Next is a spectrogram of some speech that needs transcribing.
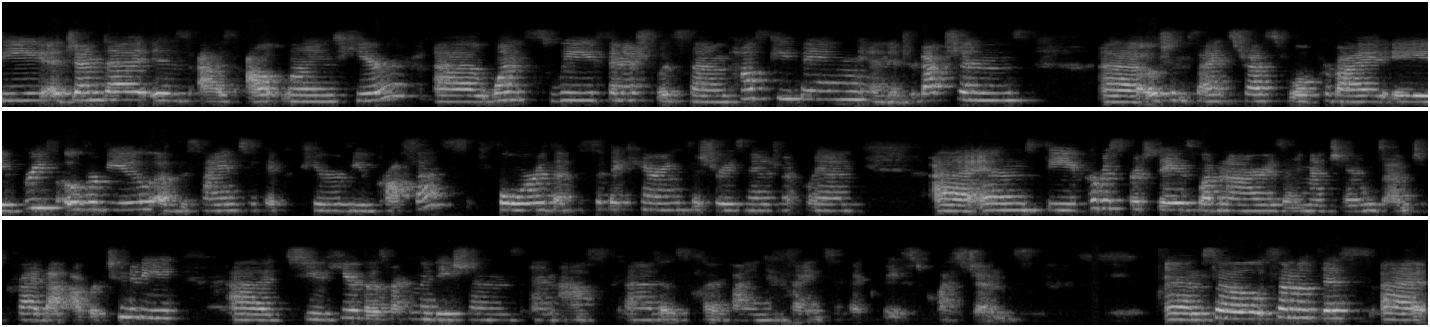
The agenda is as outlined here. Uh, once we finish with some housekeeping and introductions, uh, Ocean Science Trust will provide a brief overview of the scientific peer review process for the Pacific Herring Fisheries Management Plan. Uh, and the purpose for today's webinar, as I mentioned, um, to provide that opportunity uh, to hear those recommendations and ask uh, those clarifying and scientific-based questions. Um, so some of this, uh,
